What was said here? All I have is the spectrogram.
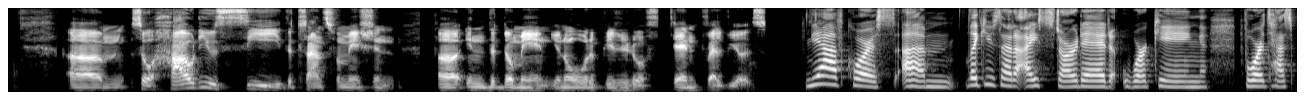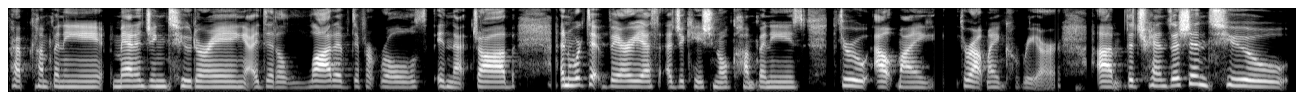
Um, so how do you see the transformation uh, in the domain you know over a period of 10 12 years yeah, of course. Um, like you said, I started working for a test prep company, managing tutoring. I did a lot of different roles in that job and worked at various educational companies throughout my throughout my career. Um, the transition to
